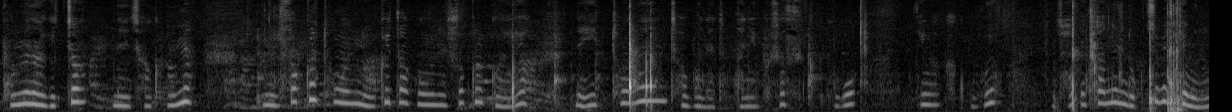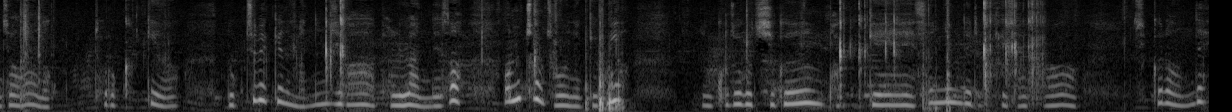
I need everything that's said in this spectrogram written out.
보면 알겠죠? 네, 자, 그러면 음, 섞을 통은 여기다가 오늘 섞을 거예요. 네, 이 통은 저번에도 많이 보셨을 거라고 생각하고요. 자, 일단은 녹즙액게 먼저 넣도록 할게요. 녹즙액게는 만든 지가 별로 안 돼서 엄청 좋은 액게고요. 음, 그리고 지금 밖에 손님들이 계셔서 시끄러운데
